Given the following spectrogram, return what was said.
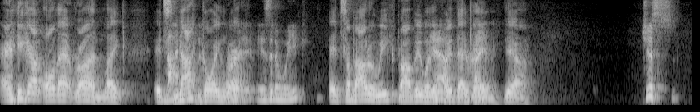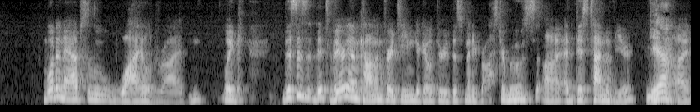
and he got all that run. Like, it's not, even. going well. Is it a week? It's about a week probably when he played that you're right. game. Yeah. just what an absolute wild ride. Like this is it's very uncommon for a team to go through this many roster moves uh, at this time of year. Yeah. Uh,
